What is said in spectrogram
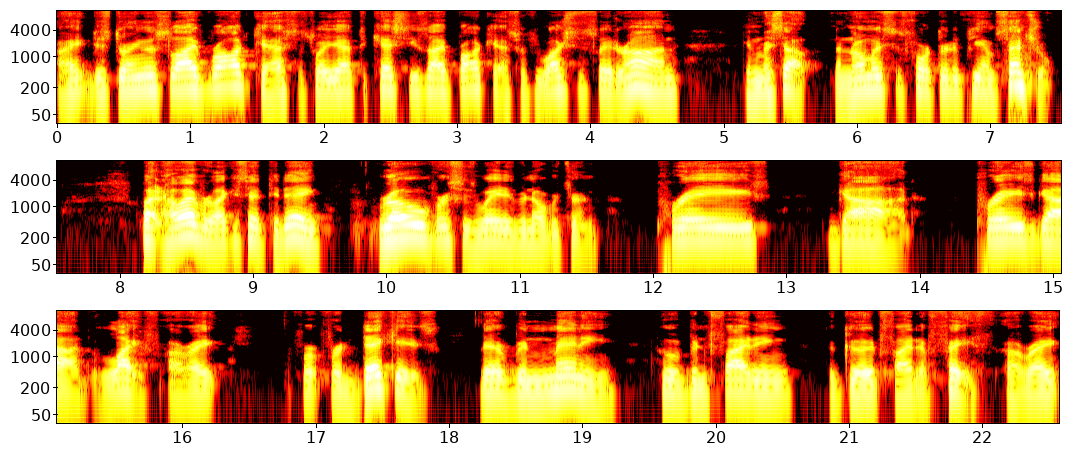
All right, just during this live broadcast. That's why you have to catch these live broadcasts. So if you watch this later on, you can miss out. Now, normally this is 4:30 p.m. Central, but however, like I said today, Roe versus Wade has been overturned. Praise God. Praise God. Life. All right. For for decades, there have been many who have been fighting the good fight of faith. All right.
